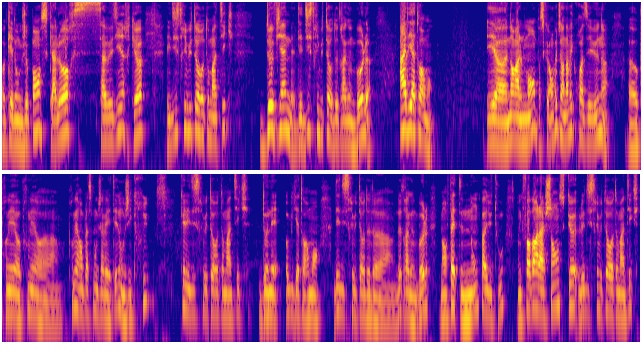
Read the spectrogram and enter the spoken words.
Ok, donc je pense qu'alors, ça veut dire que les distributeurs automatiques deviennent des distributeurs de Dragon Ball aléatoirement. Et euh, normalement, parce qu'en en fait j'en avais croisé une euh, au premier, au premier, euh, premier remplacement que j'avais été, donc j'ai cru que les distributeurs automatiques donnaient obligatoirement des distributeurs de, Dragon Ball, mais en fait non, pas du tout. Donc il faut avoir la chance que le distributeur automatique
